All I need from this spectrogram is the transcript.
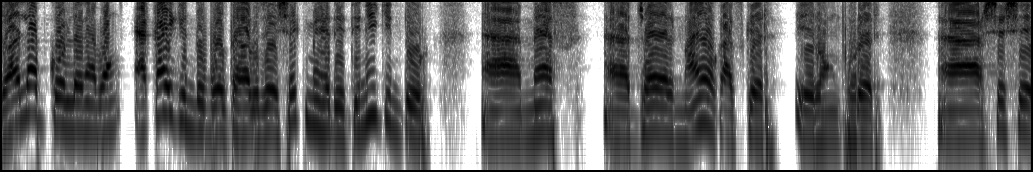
জয়লাভ করলেন এবং একাই কিন্তু বলতে হবে যে শেখ মেহেদি, তিনি কিন্তু ম্যাচ জয়ের নায়ক আজকের এই রংপুরের। শেষে,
